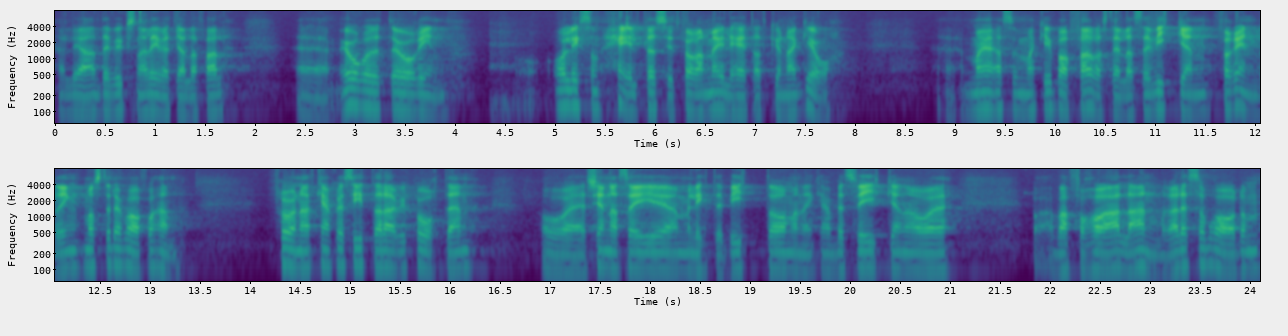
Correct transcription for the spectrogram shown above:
eller ja, det vuxna livet i alla fall, eh, år ut och år in. Och liksom helt plötsligt får han möjlighet att kunna gå Eh, man, alltså man kan ju bara föreställa sig vilken förändring måste det vara för han. Från att kanske sitta där vid porten och eh, känna sig lite bitter, man är kanske besviken och eh, varför har alla andra det så bra? De,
